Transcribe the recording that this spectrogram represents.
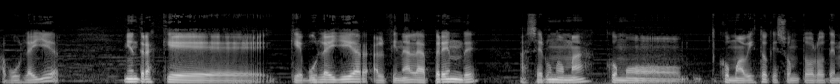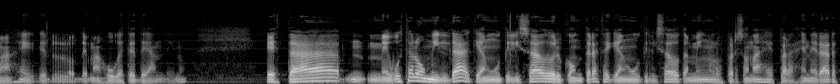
a Buzz Lightyear, mientras que, que Buzz Lightyear al final aprende a ser uno más como, como ha visto que son todos los demás eh, los demás juguetes de Andy, ¿no? Está, me gusta la humildad que han utilizado, el contraste que han utilizado también los personajes para generar,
